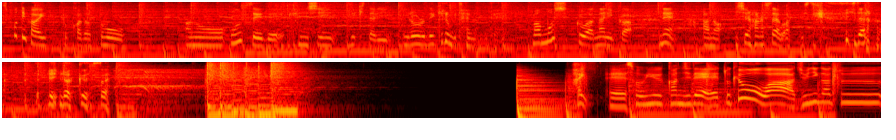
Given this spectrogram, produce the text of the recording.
Spotify とかだとあの音声で返信できたりいろいろできるみたいなので、まあ、もしくは何かねあの一緒に話したいわ。って人いたら 連絡ください。はい、えー、そういう感じで、えっと、今日は12月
